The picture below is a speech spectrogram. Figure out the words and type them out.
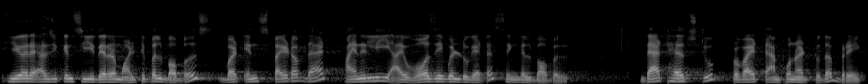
Here, as you can see, there are multiple bubbles, but in spite of that, finally, I was able to get a single bubble. That helps to provide tamponade to the break.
